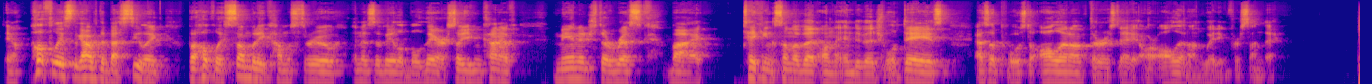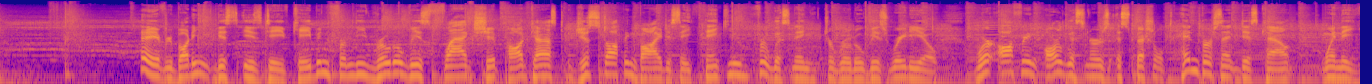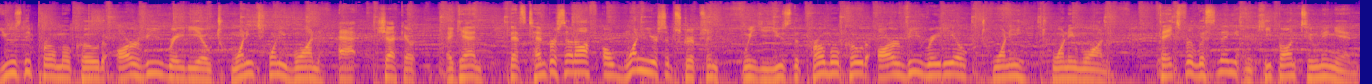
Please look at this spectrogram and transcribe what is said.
you know, hopefully it's the guy with the best ceiling, but hopefully somebody comes through and is available there. So you can kind of manage the risk by taking some of it on the individual days as opposed to all in on Thursday or all in on waiting for Sunday. Hey, everybody, this is Dave Caban from the RotoViz flagship podcast. Just stopping by to say thank you for listening to RotoViz Radio. We're offering our listeners a special 10% discount when they use the promo code RVRadio2021 at checkout. Again, that's 10% off a one year subscription when you use the promo code RVRadio2021. Thanks for listening and keep on tuning in.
